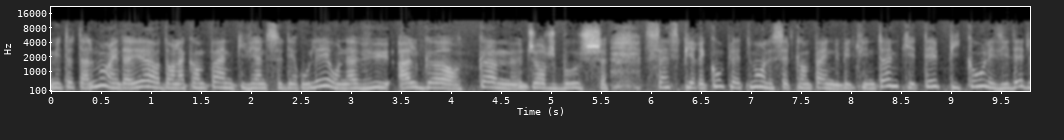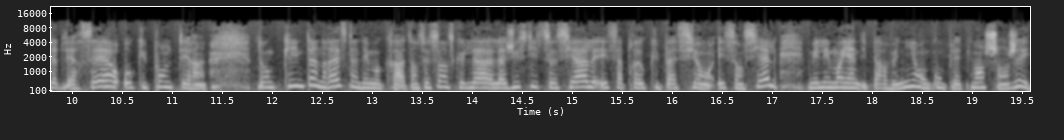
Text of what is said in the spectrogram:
Mais totalement. Et d'ailleurs, dans la campagne qui vient de se dérouler, on a vu Al Gore comme George Bush s'inspirer complètement de cette campagne de Bill Clinton qui était piquons les idées de l'adversaire, occupons le terrain. Donc Clinton reste un démocrate, en ce sens que la, la justice sociale est sa préoccupation essentielle, mais les moyens d'y parvenir ont complètement changé.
